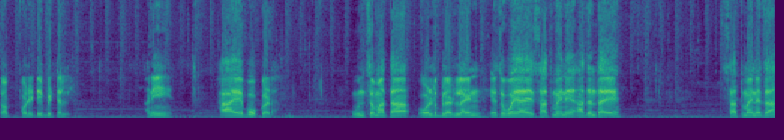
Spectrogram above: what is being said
टॉप क्वालिटी बिटल आणि हा आहे बोकड. उंच माथा ओल्ड ब्लड लाईन याचं वय आहे सात महिने आदंत आहे. सात महिन्याचा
